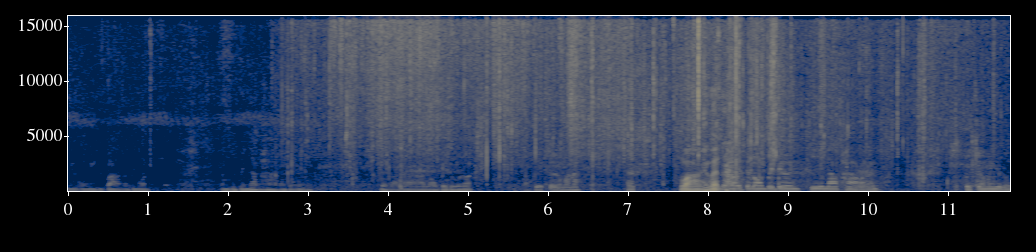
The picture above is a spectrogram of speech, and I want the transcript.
อยู่ตรงนี้หรือเปล่านะทุกคน มันจะเป็นหน้าผานะทุกคน เดี๋ยวเรามาลองไปดูนะเดี๋ยวเจอมานะ ว่าไงเพื่อนเดี๋ยวเราจะลองไปเดินที่หน้าผาวันนั้นเผื่อเจอมันอยู่ตรง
